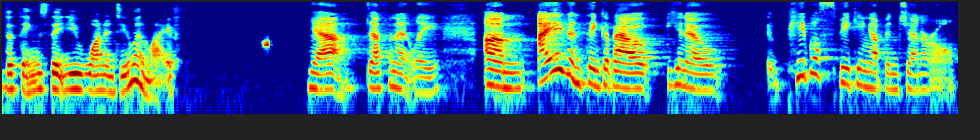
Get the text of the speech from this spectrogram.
the things that you want to do in life. Yeah, definitely. Um, I even think about, you know, people speaking up in general.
